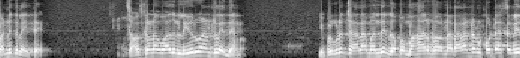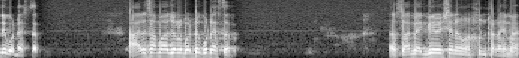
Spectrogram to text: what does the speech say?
పండితులైతే. సంస్కరణవాదులు లేరు అంటలేదు నేను. ఇప్పుడు కూడా చాలామంది గొప్ప మహానుభావులు ఉన్నారు. అలాంటి వాళ్ళు కొట్టేస్తారు మీరే కొట్టేస్తారు. ఆర్య సమాజంలో బట్టి కొట్టేస్తారు. స్వామి అగ్నివేశ్ ఉంటాడు ఆయన.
